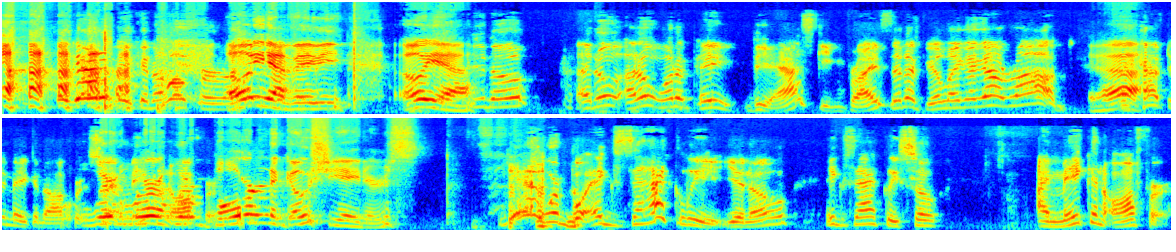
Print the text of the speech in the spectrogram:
You gotta make an offer, oh, right? Oh yeah, baby. Oh yeah. You know, I don't I don't want to pay the asking price. Then I feel like I got robbed. Yeah. I have to make an offer. We're so we're, we're offer. born negotiators. Yeah, we're bo- exactly, you know, exactly. So I make an offer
